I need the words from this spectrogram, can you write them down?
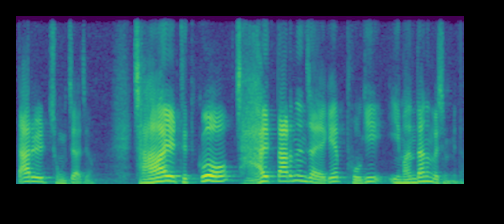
따를 종자죠. 잘 듣고 잘 따르는 자에게 복이 임한다는 것입니다.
